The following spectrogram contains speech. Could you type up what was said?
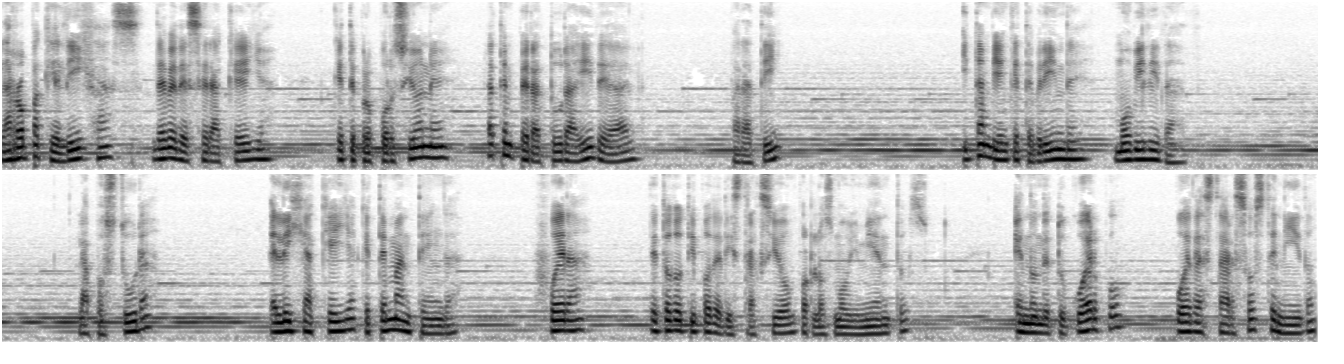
La ropa que elijas debe de ser aquella que te proporcione la temperatura ideal para ti y también que te brinde movilidad. La postura, elige aquella que te mantenga fuera de todo tipo de distracción por los movimientos, en donde tu cuerpo pueda estar sostenido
